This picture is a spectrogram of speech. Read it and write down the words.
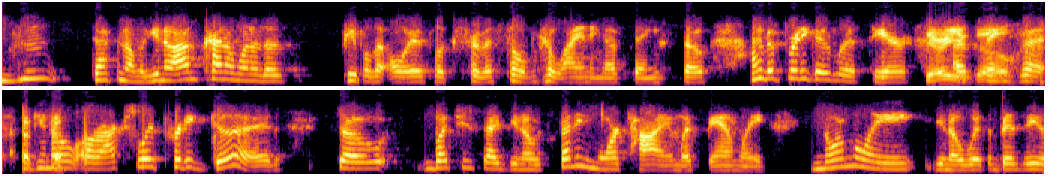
Mm-hmm, definitely. You know i'm kind of one of those people that always looks for the silver lining of things. So i have a pretty good list here there you of go. things that you know are actually pretty good so what you said, you know, spending more time with family. Normally, you know, with a busy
